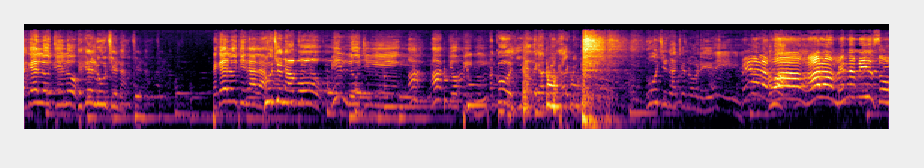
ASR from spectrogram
တကယ်လို့ကျင်လို့တကယ်လိုချင်တာတကယ်လို့ကျင်လားလိုချင်တာပေါ့မင်းလူကျင်ငါငါပြောပြီလေအကိုကြီးတဲ့စကားပြောခိုင်းမယ်လိုချင်တာကျွန်တော်လေမင်းကလည်းကွာငါတော့မင်းသမီးဆို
